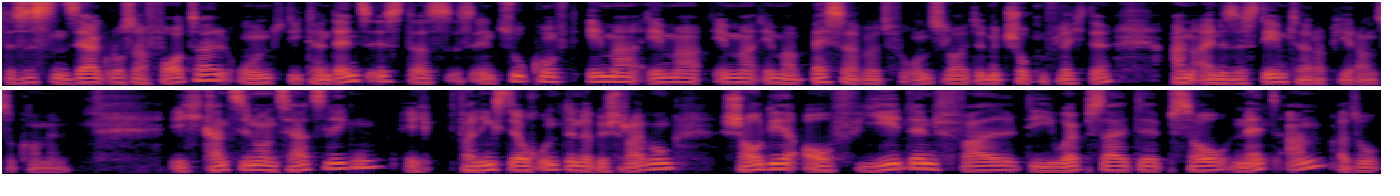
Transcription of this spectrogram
das ist ein sehr großer Vorteil und die Tendenz ist, dass es in Zukunft immer, immer, immer, immer besser wird für uns Leute mit Schuppenflechte an eine Systemtherapie ranzukommen. Ich kann es dir nur ans Herz legen. Ich verlinke es dir auch unten in der Beschreibung. Schau dir auf jeden Fall die Webseite pso.net an, also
